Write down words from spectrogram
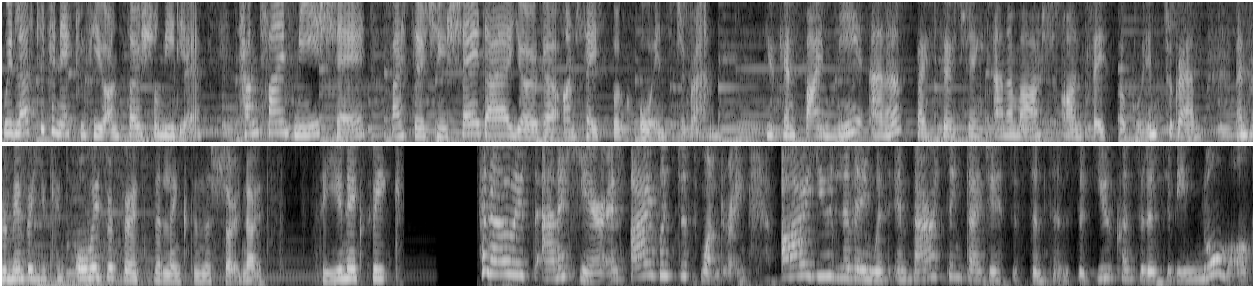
We'd love to connect with you on social media. Come find me, Shay, by searching Shay Dyer Yoga on Facebook or Instagram. You can find me, Anna, by searching Anna Marsh on Facebook or Instagram. And remember, you can always refer to the links in the show notes. See you next week. Hello, it's Anna here, and I was just wondering are you living with embarrassing digestive symptoms that you consider to be normal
